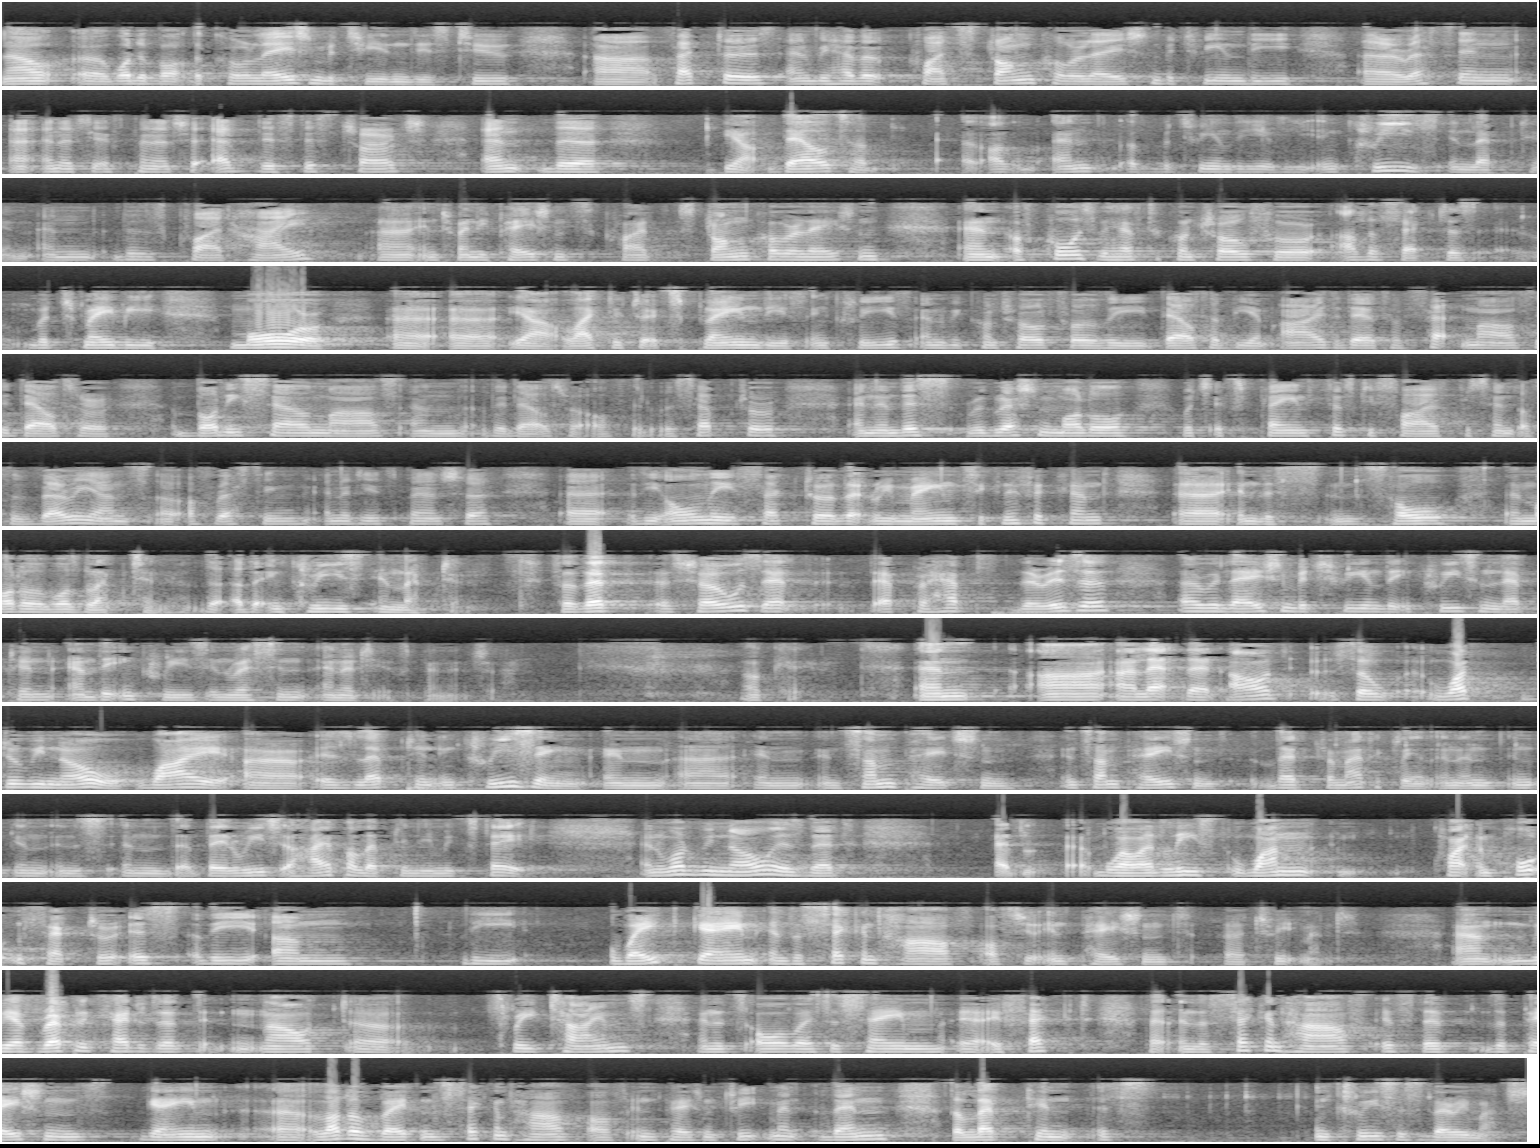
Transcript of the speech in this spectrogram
Now, uh, what about the correlation between these two uh, factors? And we have a quite strong correlation between the uh, resting uh, energy expenditure at this discharge and the yeah, delta uh, and uh, between the, the increase in leptin. And this is quite high in 20 patients, quite strong correlation. And of course, we have to control for other factors which may be more uh, uh, yeah, likely to explain this increase, and we controlled for the delta BMI, the delta fat mass, the delta body cell mass, and the delta of the receptor. And in this regression model, which explained 55% of the variance uh, of resting energy expenditure, uh, the only factor that remained significant uh, in this in this whole uh, model was leptin, the, the increase in leptin. So that shows that, that perhaps there is a, a, relation between the increase in leptin and the increase in resting energy expenditure. Okay. And uh, I let that out. So, what do we know? Why uh, is leptin increasing in, uh, in, in some patient in some patients that dramatically, and in, that they reach a hyperleptinemic state? And what we know is that, at, well, at least one quite important factor is the, um, the weight gain in the second half of your inpatient uh, treatment. And we have replicated it now uh, three times, and it's always the same uh, effect that in the second half, if the, the patients gain uh, a lot of weight in the second half of inpatient treatment, then the leptin is, increases very much.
